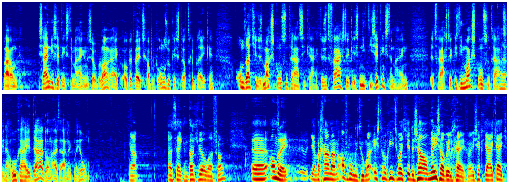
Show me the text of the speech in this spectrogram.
Waarom zijn die zittingstermijnen zo belangrijk? Ook uit wetenschappelijk onderzoek is dat gebleken. Omdat je dus machtsconcentratie krijgt. Dus het vraagstuk is niet die zittingstermijn. Het vraagstuk is die machtsconcentratie. Ja. Nou, hoe ga je daar dan uiteindelijk mee om? Ja, uitstekend. Dankjewel, Frank. Uh, André, ja, we gaan naar een afronding toe, maar is er nog iets wat je de zaal mee zou willen geven? Je zegt, ja kijk,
